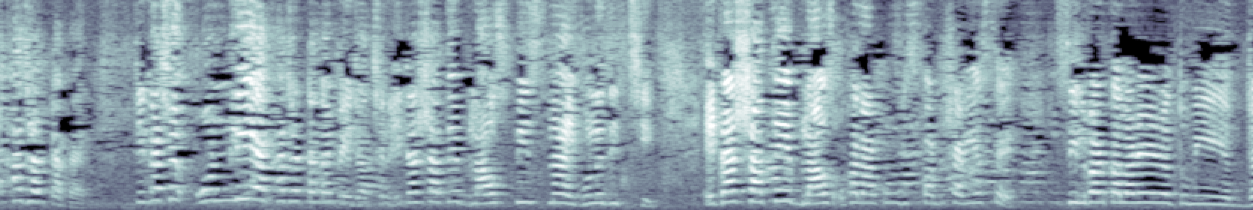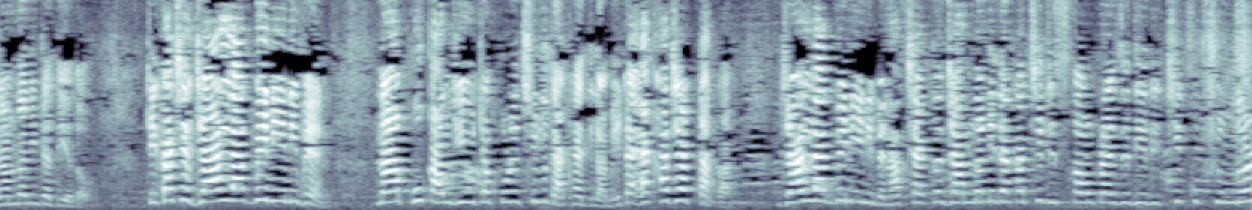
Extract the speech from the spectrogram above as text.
এক হাজার টাকায়। ঠিক আছে? অনলি এক হাজার টাকায় পেয়ে যাচ্ছেন। এটার সাথে ব্লাউজ পিস নাই বলে দিচ্ছি। এটার সাথে ব্লাউজ ওখানে আর কোন ডিসকাউন্টের শাড়ি আছে? সিলভার কালারের তুমি জামদানিটা দিয়ে দাও। ঠিক আছে? যার লাগবে নিয়ে নিবেন। না, আপু কাঞ্জি ওইটা পড়েছিল দেখাই দিলাম। এটা এক হাজার টাকা। যার লাগবে নিয়ে নিবেন। আচ্ছা একটা জামদানি দেখাচ্ছি ডিসকাউন্ট প্রাইসে দিয়ে দিচ্ছি। খুব সুন্দর।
